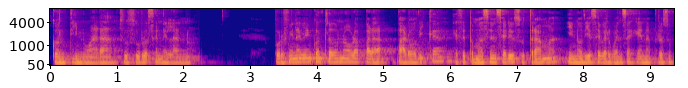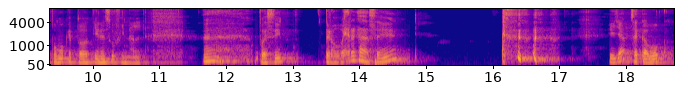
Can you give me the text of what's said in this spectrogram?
Continuará, susurros en el ano. Por fin había encontrado una obra para paródica que se tomase en serio su trama y no diese vergüenza ajena, pero supongo que todo tiene su final. Ah, pues sí, pero vergas, ¿eh? y ya, se acabó.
